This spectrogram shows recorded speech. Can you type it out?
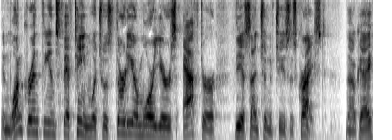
in 1 Corinthians 15, which was 30 or more years after the ascension of Jesus Christ. Okay?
